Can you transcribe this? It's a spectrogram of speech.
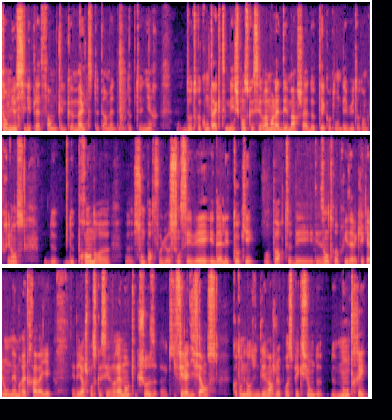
tant mieux si les plateformes telles que Malte te permettent d'obtenir d'autres contacts, mais je pense que c'est vraiment la démarche à adopter quand on débute en tant que freelance, de, de prendre euh, son portfolio, son CV et d'aller toquer aux portes des, des, entreprises avec lesquelles on aimerait travailler. Et d'ailleurs, je pense que c'est vraiment quelque chose euh, qui fait la différence quand on est dans une démarche de prospection, de, de montrer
